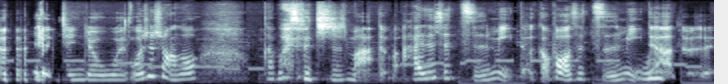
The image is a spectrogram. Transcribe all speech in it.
眼睛就问，我就想说，该不会是芝麻的吧？还是是紫米的？搞不好是紫米的啊，嗯、对不对？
